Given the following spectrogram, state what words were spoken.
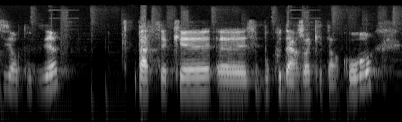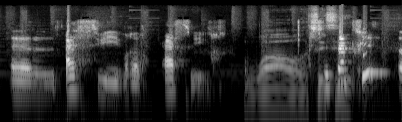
si on peut dire, parce que euh, c'est beaucoup d'argent qui est en cours. Euh, à suivre, à suivre. Wow, c'est, c'est, triste.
